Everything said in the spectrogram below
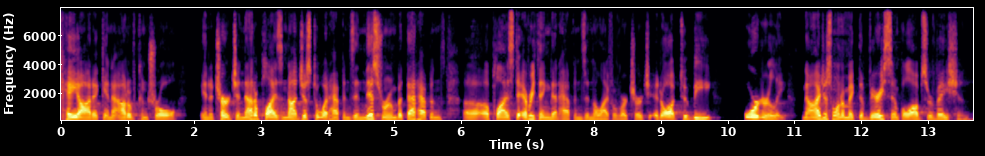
chaotic and out of control in a church. And that applies not just to what happens in this room, but that happens, uh, applies to everything that happens in the life of our church. It ought to be orderly. Now, I just want to make the very simple observation,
